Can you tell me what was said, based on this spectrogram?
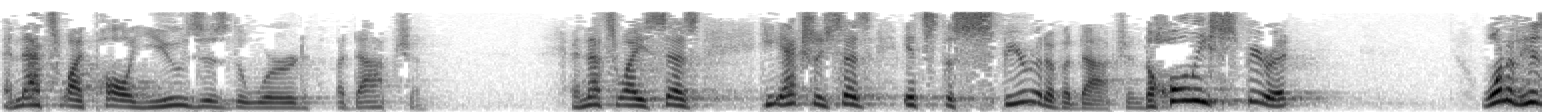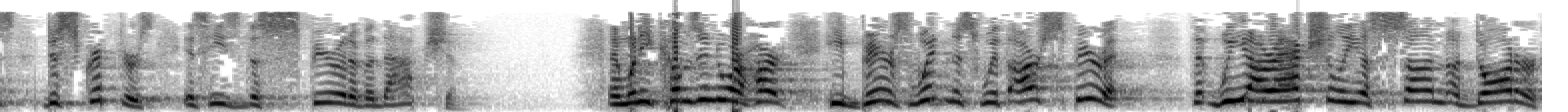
And that's why Paul uses the word adoption. And that's why he says, he actually says it's the spirit of adoption. The Holy Spirit, one of his descriptors is he's the spirit of adoption. And when he comes into our heart, he bears witness with our spirit that we are actually a son, a daughter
